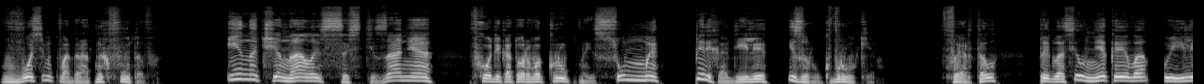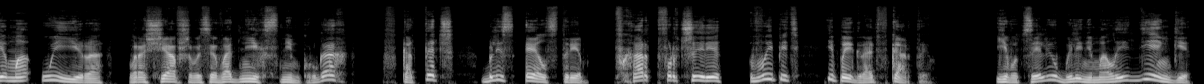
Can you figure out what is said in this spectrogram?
в 8 квадратных футов. И начиналось состязание, в ходе которого крупные суммы переходили из рук в руки. Фертл пригласил некоего Уильяма Уира, вращавшегося в одних с ним кругах, в коттедж близ Элстри, в Хартфордшире, выпить и поиграть в карты. Его целью были немалые деньги,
